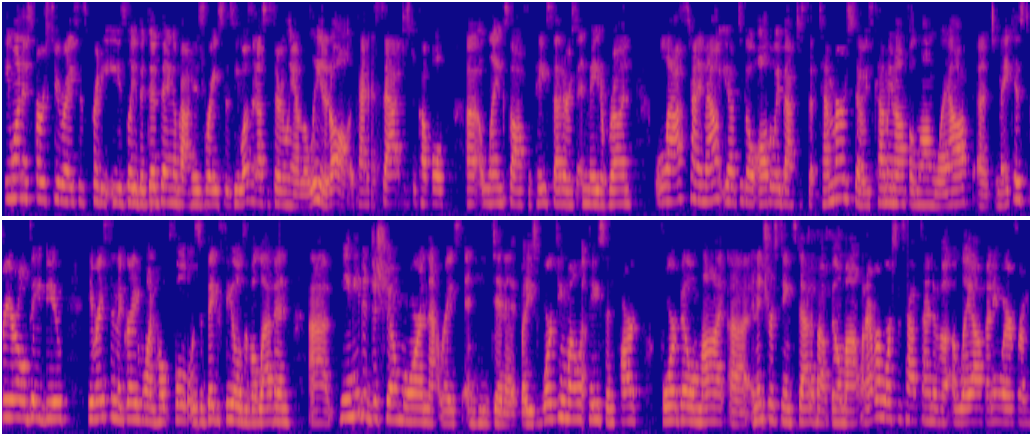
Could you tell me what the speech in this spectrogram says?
he won his first two races pretty easily. The good thing about his races, he wasn't necessarily on the lead at all. He kind of sat just a couple uh, lengths off the pace setters and made a run. Last time out, you have to go all the way back to September, so he's coming off a long layoff. And to make his three-year-old debut, he raced in the Grade One hopeful. It was a big field of 11. Uh, he needed to show more in that race, and he didn't. But he's working well at Payson Park for Bill Mott. Uh, an interesting stat about Bill Mott whenever horses have kind of a, a layoff anywhere from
